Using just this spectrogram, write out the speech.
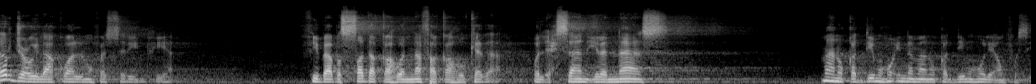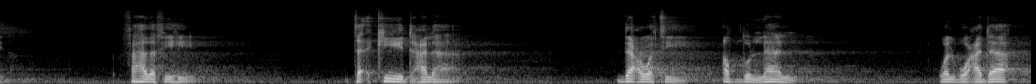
ارجعوا إلى أقوال المفسرين فيها. في باب الصدقة والنفقة وكذا والإحسان إلى الناس. ما نقدمه إنما نقدمه لأنفسنا. فهذا فيه تأكيد على دعوة الضلال والبعداء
